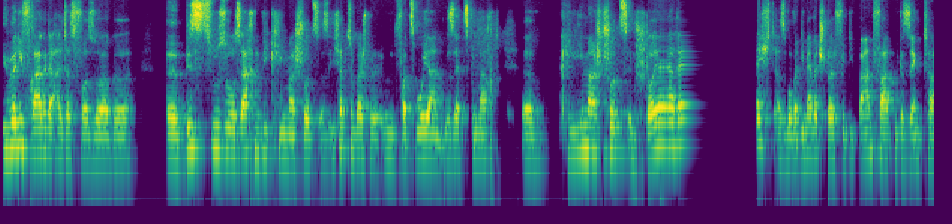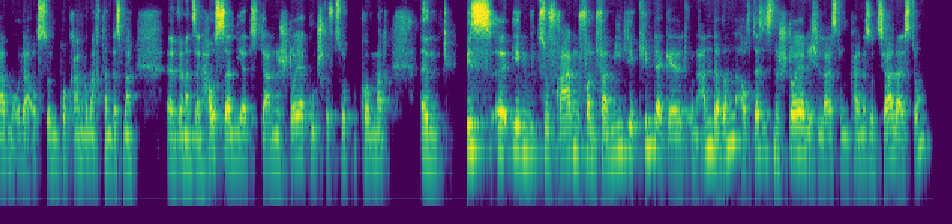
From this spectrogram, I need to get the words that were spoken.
über die Frage der Altersvorsorge äh, bis zu so Sachen wie Klimaschutz. Also ich habe zum Beispiel vor zwei Jahren ein Gesetz gemacht, äh, Klimaschutz im Steuerrecht also wo wir die Mehrwertsteuer für die Bahnfahrten gesenkt haben oder auch so ein Programm gemacht haben, dass man, äh, wenn man sein Haus saniert, da eine Steuergutschrift zurückbekommen hat, ähm, bis äh, irgendwie zu Fragen von Familie, Kindergeld und anderen. Auch das ist eine steuerliche Leistung, keine Sozialleistung.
